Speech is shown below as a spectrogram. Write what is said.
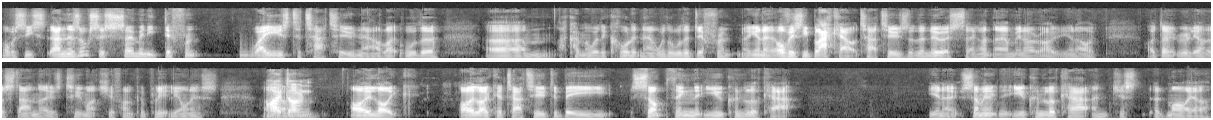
obviously, and there's also so many different ways to tattoo now, like all the. Um, I can't remember what they call it now, with all the different, you know, obviously blackout tattoos are the newest thing, aren't they? I mean, I, I you know, I, I don't really understand those too much, if I'm completely honest. Um, I don't. I like I like a tattoo to be something that you can look at. You know, something that you can look at and just admire.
